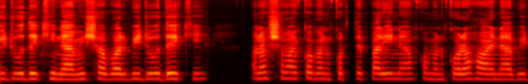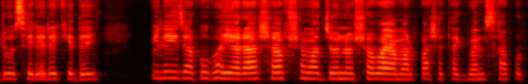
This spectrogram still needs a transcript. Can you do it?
ভিডিও দেখি না, আমি সবার ভিডিও দেখি। অনেক সময় কমেন্ট করতে পারি না কমেন্ট করা হয় না ভিডিও ছেড়ে রেখে দেই। প্লিজ আপু ভাইয়ারা, সব সময়ের জন্য সবাই আমার পাশে থাকবেন সাপোর্ট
